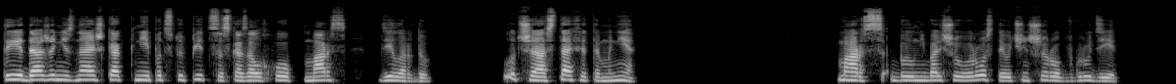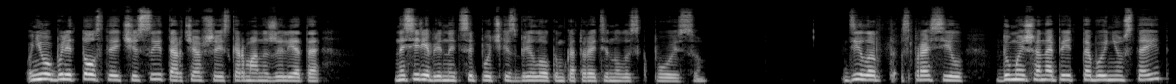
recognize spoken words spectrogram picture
«Ты даже не знаешь, как к ней подступиться», — сказал Хоп Марс Дилларду. «Лучше оставь это мне». Марс был небольшого роста и очень широк в груди. У него были толстые часы, торчавшие из кармана жилета, на серебряной цепочке с брелоком, которая тянулась к поясу. Диллард спросил, «Думаешь, она перед тобой не устоит?»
